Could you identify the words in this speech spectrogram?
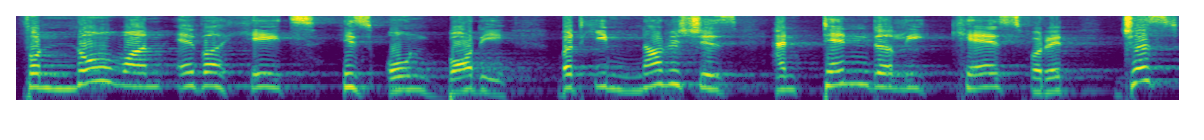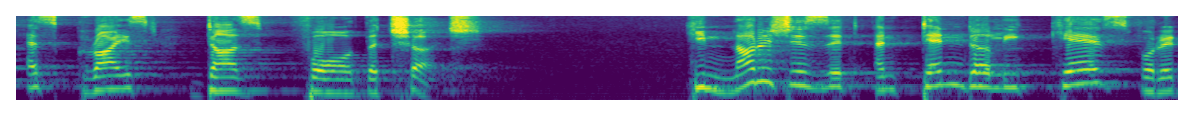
For no one ever hates his own body, but he nourishes and tenderly cares for it, just as Christ does for the church. He nourishes it and tenderly cares for it,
